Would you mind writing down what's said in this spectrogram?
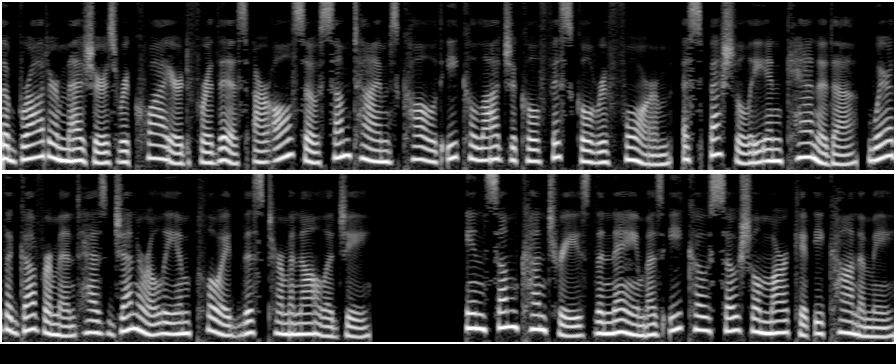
The broader measures required for this are also sometimes called ecological fiscal reform, especially in Canada, where the government has generally employed this terminology. In some countries the name is eco-social market economy.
